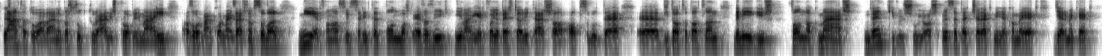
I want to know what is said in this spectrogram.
láthatóvá válnak a strukturális problémái az Orbán kormányzásnak. Szóval miért van az, hogy szerinted pont most ez az ügy? Nyilván értve, hogy a bestialitása abszolút vitathatatlan, de mégis vannak más, rendkívül súlyos, összetett cselekmények, amelyek gyermekek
